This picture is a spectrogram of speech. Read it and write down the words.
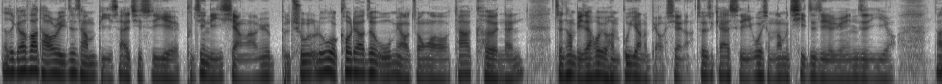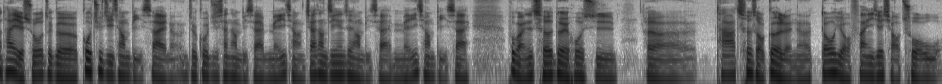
那这个 AlphaTauri 这场比赛其实也不尽理想啊，因为除如果扣掉这五秒钟哦，他可能整场比赛会有很不一样的表现啊。这是 Gasly 为什么那么气自己的原因之一哦。那他也说，这个过去几场比赛呢，就过去三场比赛，每一场加上今天这场比赛，每一场比赛，不管是车队或是呃。他车手个人呢都有犯一些小错误，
